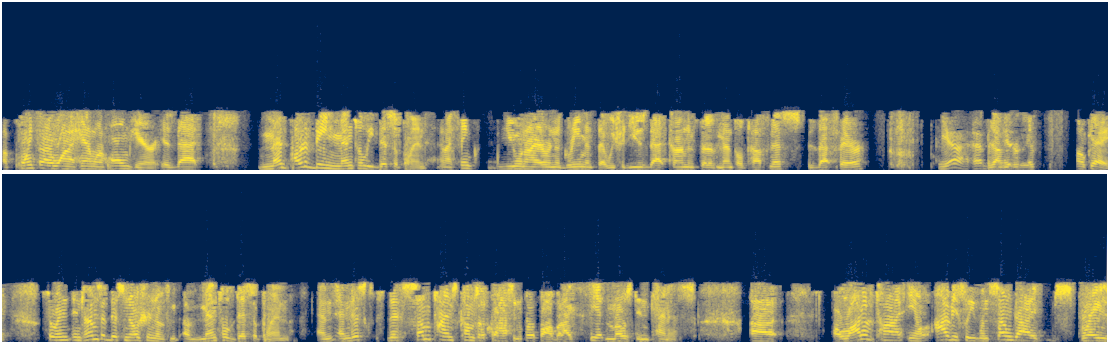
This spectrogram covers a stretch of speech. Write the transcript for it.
a point that I want to hammer home here is that men, part of being mentally disciplined, and I think you and I are in agreement that we should use that term instead of mental toughness. Is that fair? Yeah, absolutely. Okay, so in, in terms of this notion of, of mental discipline, and, and this this sometimes comes across in football, but I see it most in tennis. Uh, a lot of time, you know, obviously when some guy sprays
